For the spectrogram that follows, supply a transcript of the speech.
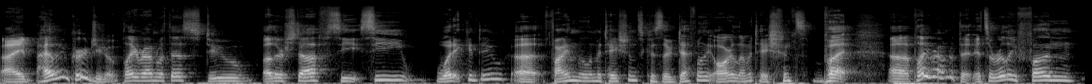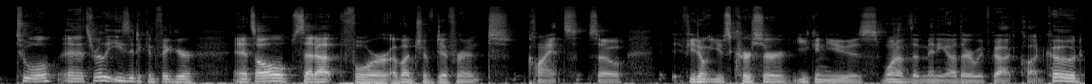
I highly encourage you to play around with this, do other stuff, see see what it can do, uh, find the limitations because there definitely are limitations, but uh, play around with it. It's a really fun tool and it's really easy to configure and it's all set up for a bunch of different clients. So if you don't use Cursor, you can use one of the many other. We've got Claude Code,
